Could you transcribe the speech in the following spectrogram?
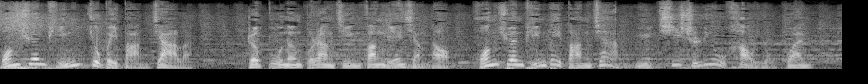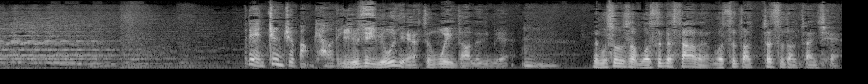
黄宣平就被绑架了。这不能不让警方联想到黄宣平被绑架与七十六号有关。有点政治绑票的意思。有点有点这味道了里面。嗯。那我说实话，我是个商人，我知道只知道赚钱。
